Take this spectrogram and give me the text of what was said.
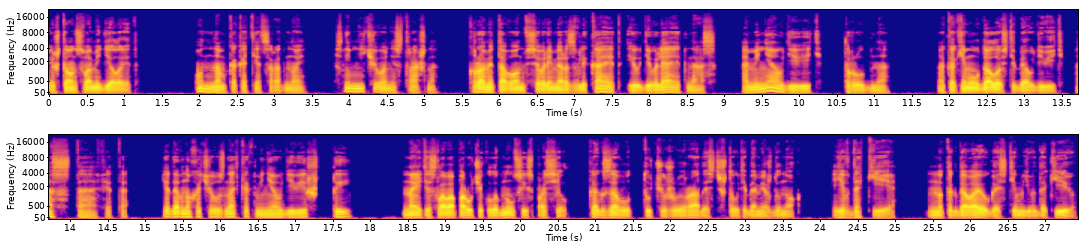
И что он с вами делает? Он нам как отец родной. С ним ничего не страшно. Кроме того, он все время развлекает и удивляет нас. А меня удивить трудно. А как ему удалось тебя удивить? Оставь это. Я давно хочу узнать, как меня удивишь ты. На эти слова поручик улыбнулся и спросил, как зовут ту чужую радость, что у тебя между ног? Евдокия. «Ну так давай угостим Евдокию.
